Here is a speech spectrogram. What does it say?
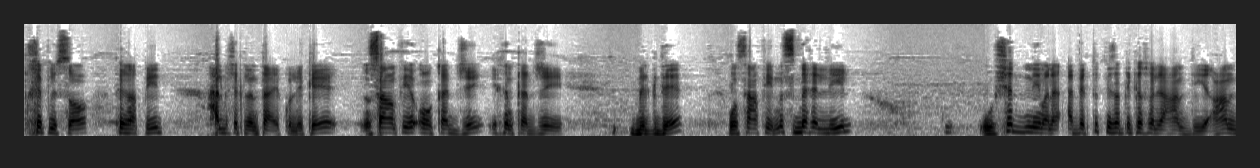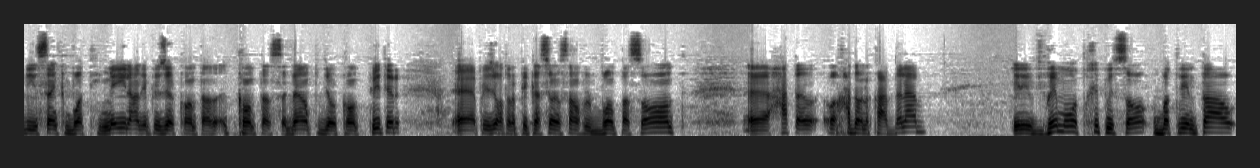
très puissant très rapide حل المشاكل نتاعي كل كي. نصام فيه en 4G يخدم 4G بالكدا ونصام فيه من صباح الليل. وشدني أنا avec toutes les applications اللي عندي. عندي 5 boîtes email عندي plusieurs comptes Instagram plusieurs comptes Twitter plusieurs applications يصنعوا في ال bande passante حتى حتى وأنا قاعد نلعب est vraiment très puissant. البطاريه نتاعو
